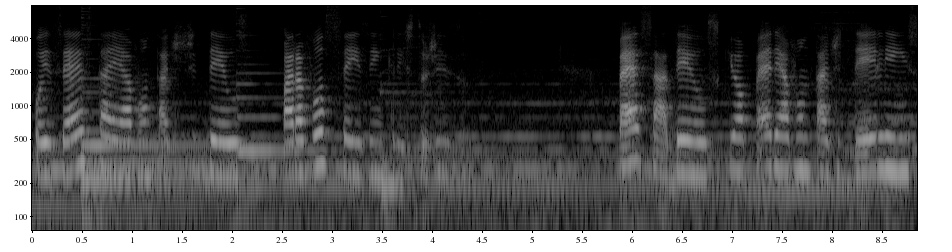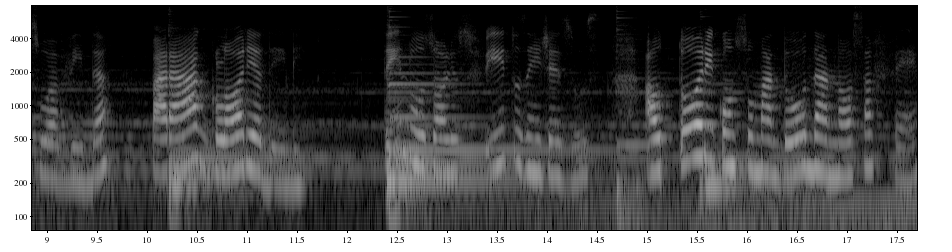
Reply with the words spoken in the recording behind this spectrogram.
pois esta é a vontade de Deus para vocês em Cristo Jesus. Peça a Deus que opere a vontade dele em sua vida para a glória dele. Tendo os olhos fitos em Jesus, autor e consumador da nossa fé,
